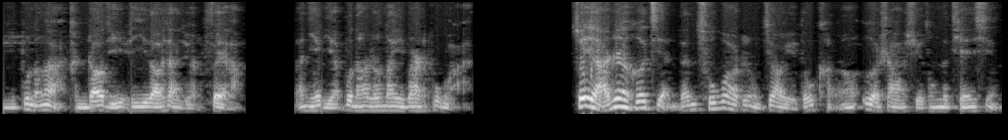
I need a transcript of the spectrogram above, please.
你不能啊很着急一刀下去废了，那你也不能扔到一边他不管。所以啊，任何简单粗暴这种教育都可能扼杀学童的天性，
